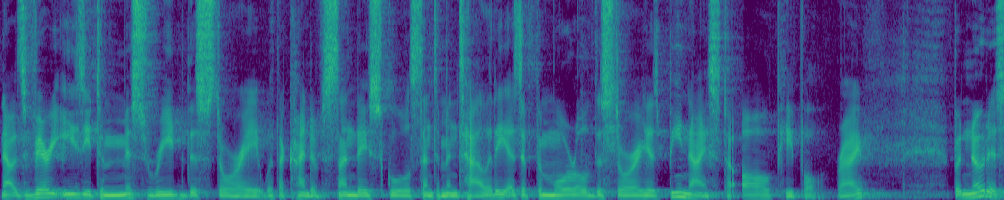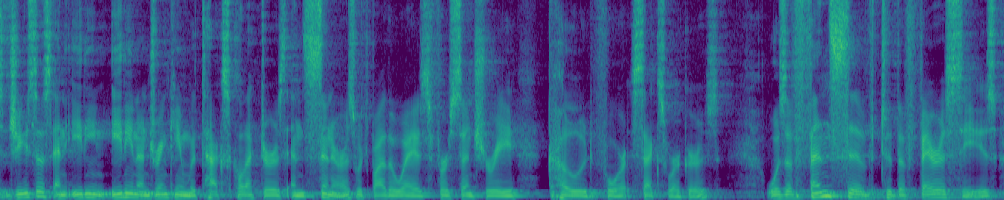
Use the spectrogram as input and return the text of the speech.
Now, it's very easy to misread this story with a kind of Sunday school sentimentality, as if the moral of the story is be nice to all people, right? But notice Jesus and eating, eating and drinking with tax collectors and sinners, which by the way is first century code for sex workers, was offensive to the Pharisees,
